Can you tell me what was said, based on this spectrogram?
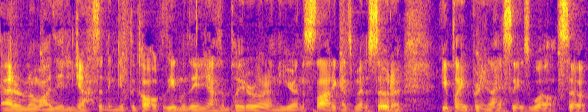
I don't know why Danny Johnson didn't get the call because even when Danny Johnson played earlier in the year in the slot against Minnesota, he played pretty nicely as well. So,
